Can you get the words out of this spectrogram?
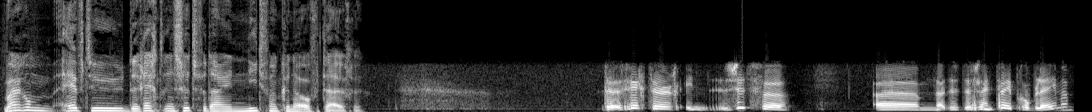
Waarom heeft u de rechter in Zutphen daar niet van kunnen overtuigen? De rechter in Zutphen... Um, nou, er, zijn twee problemen.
